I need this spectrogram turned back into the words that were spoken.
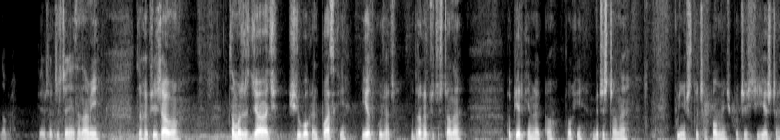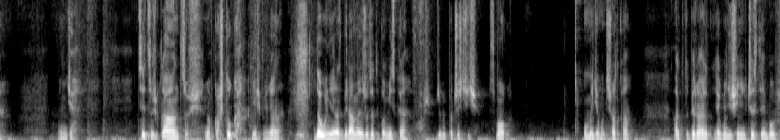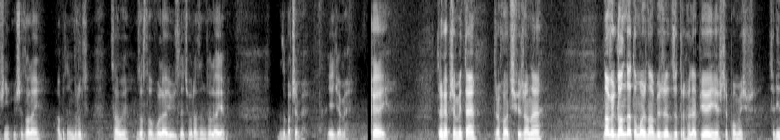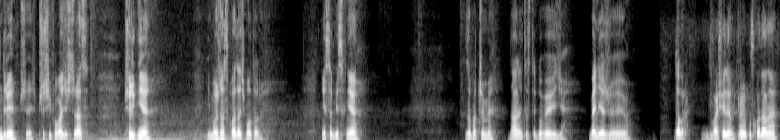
Dobra, pierwsze czyszczenie za nami. Trochę przyjrzało. Co może zdziałać śrubokręt płaski i odkurzacz? Tu trochę przeczyszczone. Papierkiem lekko, tłoki wyczyszczone. Później wszystko trzeba pomyć, poczyścić jeszcze. Będzie cycuś, glancuś, nowka sztuka, nieśmigana. Dołu nie rozbieramy, rzucę tylko miskę, żeby poczyścić smok. Umyć ją od środka. Ale to dopiero jak, będzie silnik czysty, bo w silniku jeszcze z olej, aby ten brud cały został w oleju i zleciał razem z olejem. Zobaczymy. Jedziemy. Ok. Trochę przemyte, trochę odświeżone. No wygląda to można by rzec, że trochę lepiej. Jeszcze pomyśl cylindry, przy, przyszlifować jeszcze raz przylgnie i można składać motor. Niech sobie schnie. Zobaczymy dalej co z tego wyjdzie. Będzie żył. Dobra, 2.7 trochę poskładane,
